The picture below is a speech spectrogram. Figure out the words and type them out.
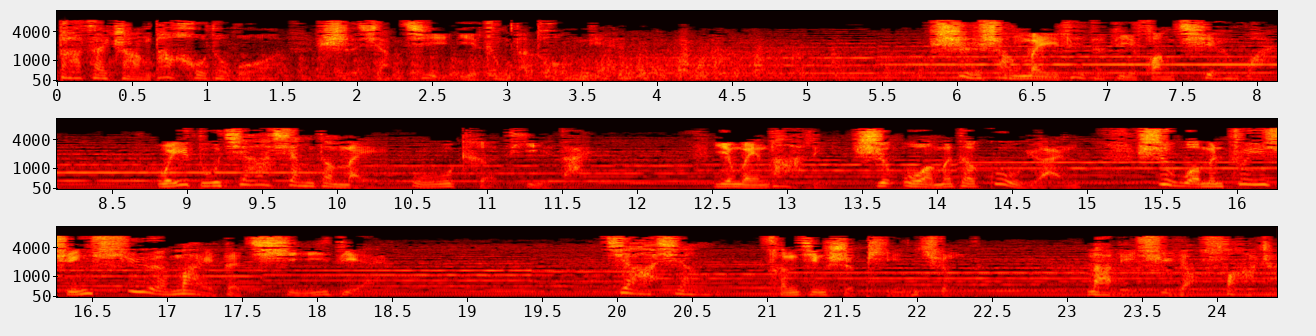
搭在长大后的我驶向记忆中的童年。世上美丽的地方千万，唯独家乡的美无可替代，因为那里是我们的故园，是我们追寻血脉的起点。家乡曾经是贫穷的，那里需要发展。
